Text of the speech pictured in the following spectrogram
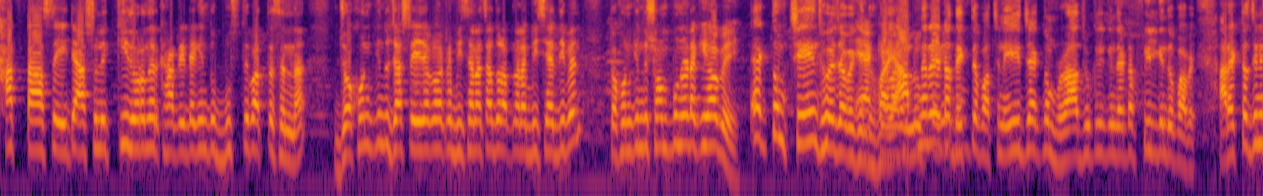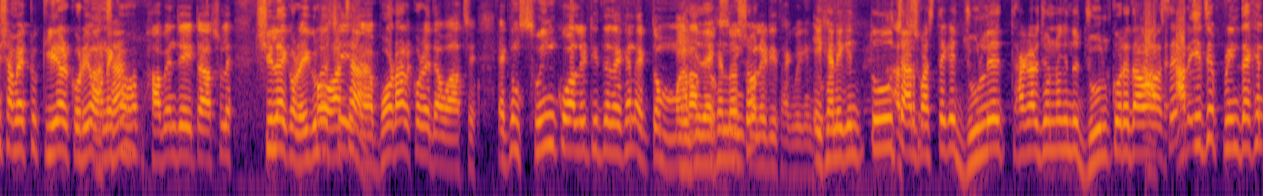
খাটটা আছে এটা আসলে কি ধরনের খাট এটা কিন্তু বুঝতে পারতেছেন না। যখন কিন্তু জাস্ট এই রকম একটা বিছানা চাদর আপনারা বিছিয়ে দিবেন তখন কিন্তু সম্পূর্ণটা কি হবে? একদম চেঞ্জ হয়ে যাবে কিন্তু ভাই। আপনারা এটা দেখতে পাচ্ছেন এই যে একদম রাজুকি কিন্তু একটা ফিল কিন্তু পাবে। আর একটা জিনিস আমি একটু ক্লিয়ার করি আচ্ছা। অনেকে ভাবেন যে এটা আসলে সেলাই করা এগুলো ও, আচ্ছা। বর্ডার করে দেওয়া আছে। একদম সুইং কোয়ালিটিতে দেখেন একদম মারাত্মক কোয়ালিটি থাকবে কিন্তু। এখানে কিন্তু চারপাশ থেকে ঝুলে থাকার জন্য কিন্তু ঝুল করে দেওয়া আছে। আচ্ছা, আর এই যে প্রিন্ট দেখেন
